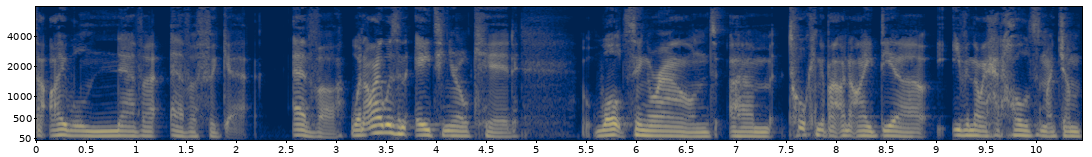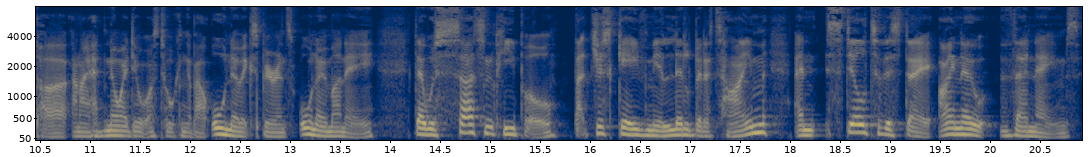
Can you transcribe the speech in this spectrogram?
that I will never ever forget ever. When I was an 18 year old kid waltzing around um, talking about an idea, even though I had holes in my jumper and I had no idea what I was talking about, or no experience, or no money, there was certain people that just gave me a little bit of time, and still to this day, I know their names.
